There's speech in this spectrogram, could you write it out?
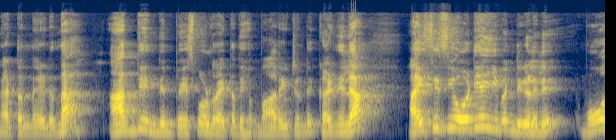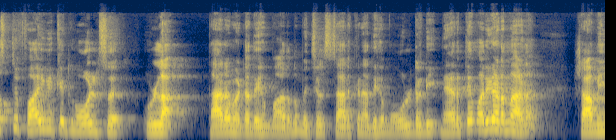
നേട്ടം നേടുന്ന ആദ്യ ഇന്ത്യൻ പേസ് ബോളറായിട്ട് അദ്ദേഹം മാറിയിട്ടുണ്ട്. കഴിഞ്ഞില്ല I C C O D I most five wicket hauls ഉള്ള താരമായിട്ട് അദ്ദേഹം മാറുന്നു. മിച്ചൽ സ്റ്റാർക്കിന് അദ്ദേഹം ഓൾറെഡി നേരത്തെ മറികടന്നാണ്. ഷാമി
